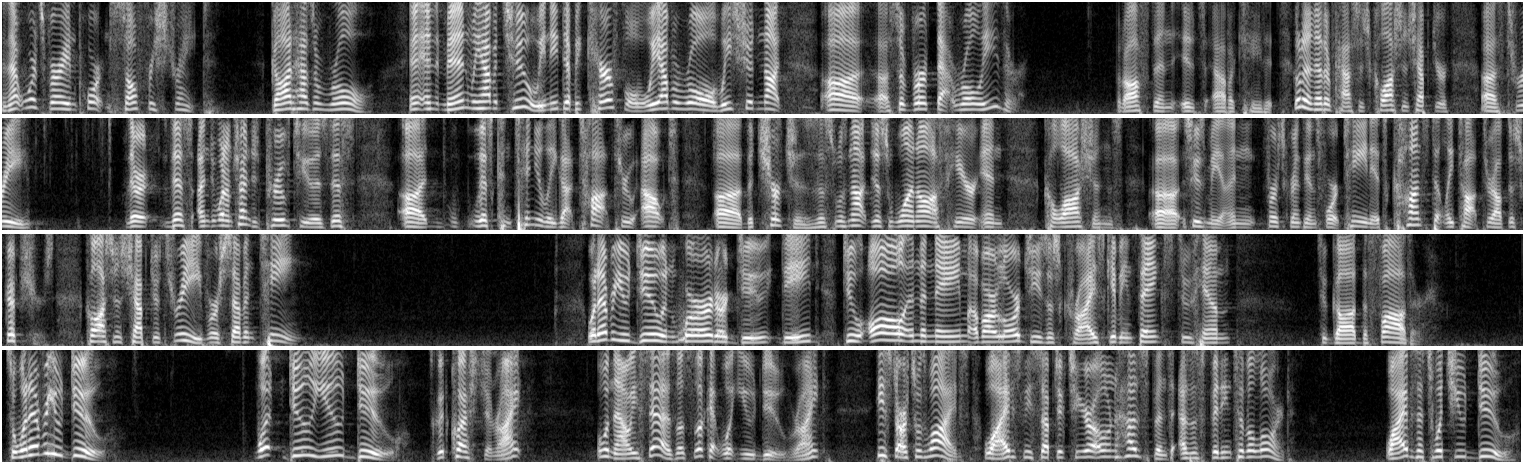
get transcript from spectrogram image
And that word's very important self restraint. God has a role. And, and, men, we have it too. We need to be careful. We have a role. We should not uh, uh, subvert that role either but often it's abdicated. Go to another passage, Colossians chapter uh, 3. There, this, what I'm trying to prove to you is this, uh, this continually got taught throughout uh, the churches. This was not just one off here in Colossians. Uh, excuse me, in 1 Corinthians 14, it's constantly taught throughout the scriptures. Colossians chapter 3, verse 17. Whatever you do in word or do, deed, do all in the name of our Lord Jesus Christ, giving thanks to him, to God the Father. So, whatever you do, what do you do? It's a good question, right? Well, now he says, let's look at what you do, right? He starts with wives. Wives, be subject to your own husbands as is fitting to the Lord. Wives, that's what you do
